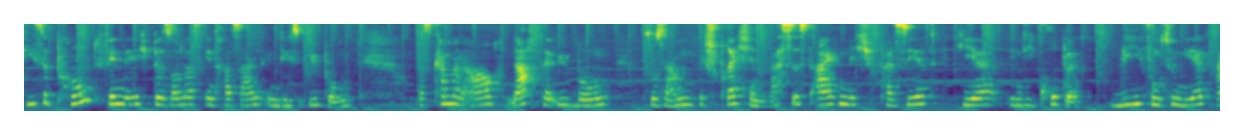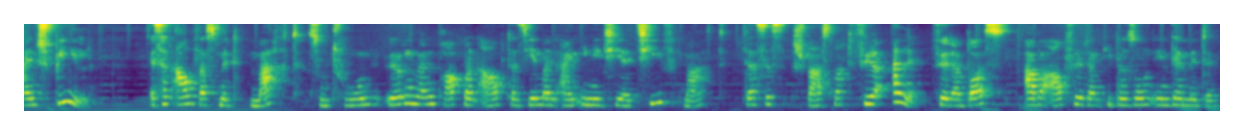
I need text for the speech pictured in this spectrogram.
Dieser Punkt finde ich besonders interessant in dieser Übung. Das kann man auch nach der Übung zusammen besprechen. Was ist eigentlich passiert hier in die Gruppe? Wie funktioniert ein Spiel? Es hat auch was mit Macht zu tun. Irgendwann braucht man auch, dass jemand ein Initiativ macht, dass es Spaß macht für alle. Für den Boss, aber auch für die Person in der Mitte.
